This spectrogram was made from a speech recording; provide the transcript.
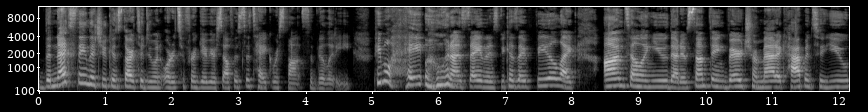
The next thing that you can start to do in order to forgive yourself is to take responsibility. People hate when I say this because they feel like I'm telling you that if something very traumatic happened to you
